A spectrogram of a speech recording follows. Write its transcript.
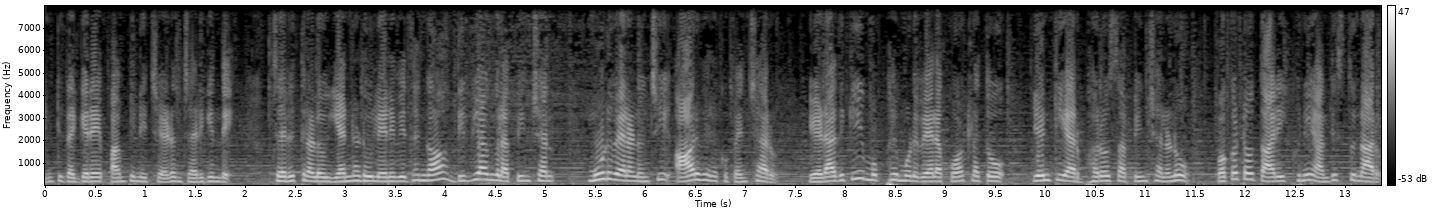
ఇంటి దగ్గరే పంపిణీ చేయడం జరిగింది. చరిత్రలో ఎన్నడూ లేని విధంగా దివ్యాంగుల పింఛన్ మూడు వేల నుంచి ఆరు వేలకు పెంచారు. ఏడాదికి ముప్పై మూడు వేల కోట్లతో ఎన్టీఆర్ భరోసా పింఛన్లను ఒకటో తారీఖునే అందిస్తున్నారు.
